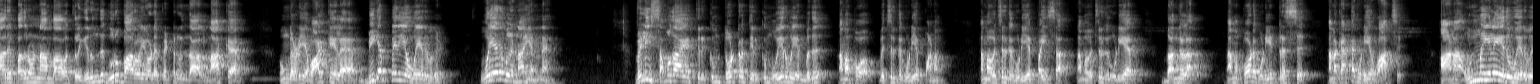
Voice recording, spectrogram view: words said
ஆறு பதினொன்னாம் பாவத்தில் இருந்து குரு பார்வையோட பெற்றிருந்தால் நாக்க உங்களுடைய வாழ்க்கையில மிகப்பெரிய உயர்வுகள். உயர்வுனா என்ன? வெளி சமுதாயத்திற்கும் தோற்றத்திற்கும் உயர்வு என்பது நம்ம இப்போ வச்சிருக்கக்கூடிய பணம் நம்ம வச்சிருக்கக்கூடிய பைசா நம்ம வச்சிருக்கக்கூடிய பங்களா நம்ம போடக்கூடிய ட்ரெஸ்ஸு நம்ம கட்டக்கூடிய வாட்சு ஆனா உண்மையிலே எது உயர்வு?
